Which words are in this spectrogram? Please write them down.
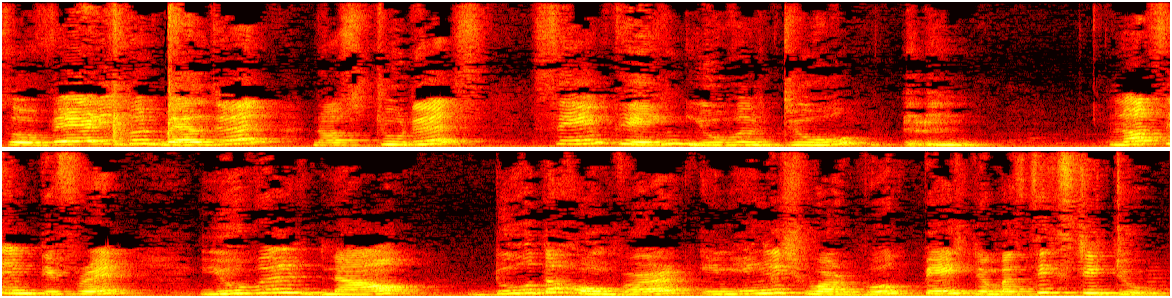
So, very good. Well done. Now, students, same thing you will do. not same, different. You will now do the homework in English workbook, page number 62.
